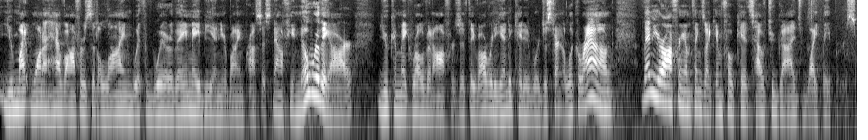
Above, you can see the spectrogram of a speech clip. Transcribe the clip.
you might want to have offers that align with where they may be in your buying process. Now, if you know where they are, you can make relevant offers. If they've already indicated we're just starting to look around, then you're offering them things like info kits, how-to guides, white papers.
